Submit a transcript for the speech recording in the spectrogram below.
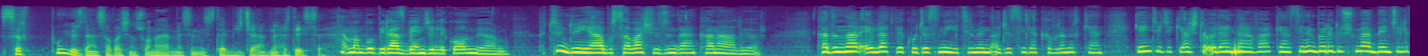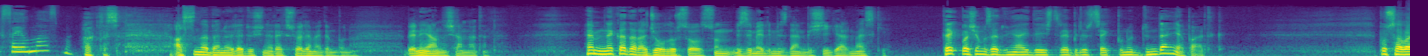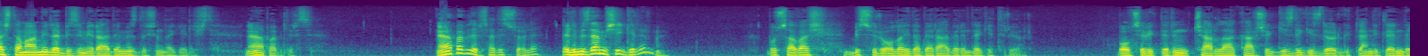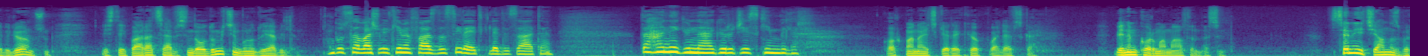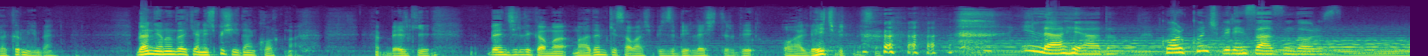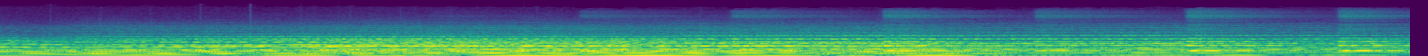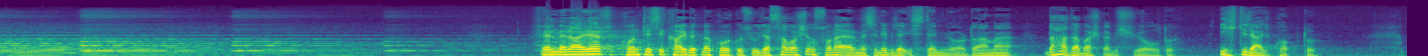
sırf bu yüzden savaşın sona ermesini istemeyeceğim neredeyse. Ama bu biraz bencillik olmuyor mu? Bütün dünya bu savaş yüzünden kana alıyor. Kadınlar evlat ve kocasını yitirmenin acısıyla kıvranırken... ...gencecik yaşta ölenler varken... ...senin böyle düşünmen bencillik sayılmaz mı? Haklısın. Aslında ben öyle düşünerek söylemedim bunu. Beni yanlış anladın. Hem ne kadar acı olursa olsun bizim elimizden bir şey gelmez ki. Tek başımıza dünyayı değiştirebilirsek bunu dünden yapardık. Bu savaş tamamıyla bizim irademiz dışında gelişti. Ne yapabiliriz? Ne yapabiliriz hadi söyle. Elimizden bir şey gelir mi? Bu savaş bir sürü olayı da beraberinde getiriyor. Bolşeviklerin Çarlığa karşı gizli gizli örgütlendiklerini de biliyor musun? İstihbarat servisinde olduğum için bunu duyabildim. Bu savaş ülkemi fazlasıyla etkiledi zaten. Daha ne günler göreceğiz kim bilir. Korkmana hiç gerek yok Valevska. Benim korumam altındasın. Seni hiç yalnız bırakır mıyım ben? Ben yanındayken hiçbir şeyden korkma. Belki bencillik ama madem ki savaş bizi birleştirdi o halde hiç bitmesin. İlahi adam. Korkunç bir insansın doğrusu. Felmerayer kontesi kaybetme korkusuyla savaşın sona ermesini bile istemiyordu ama daha da başka bir şey oldu. İhtilal koptu.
